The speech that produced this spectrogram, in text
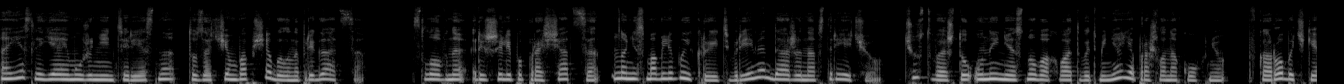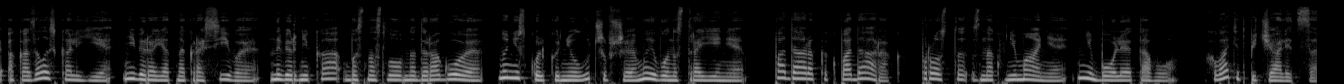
А если я ему уже не интересна, то зачем вообще было напрягаться? Словно решили попрощаться, но не смогли выкроить время даже на встречу. Чувствуя, что уныние снова охватывает меня, я прошла на кухню. В коробочке оказалось колье, невероятно красивое, наверняка баснословно дорогое, но нисколько не улучшившее моего настроения. Подарок как подарок, просто знак внимания, не более того. Хватит печалиться,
